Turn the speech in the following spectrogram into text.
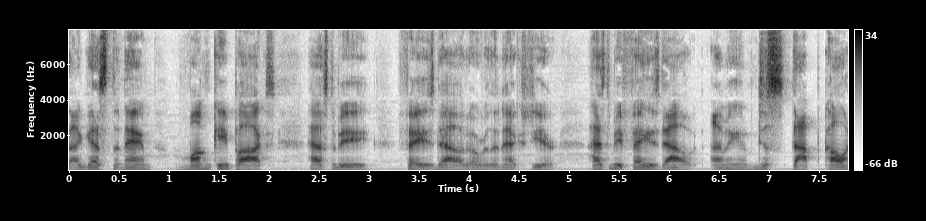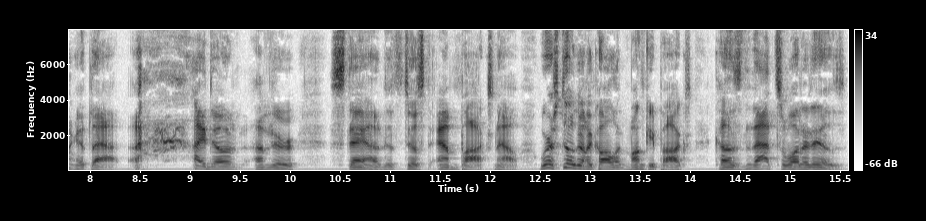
I guess the name monkeypox has to be phased out over the next year. Has to be phased out. I mean, just stop calling it that. I don't understand. It's just mpox now. We're still going to call it monkeypox because that's what it is.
